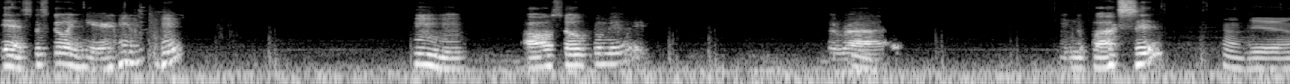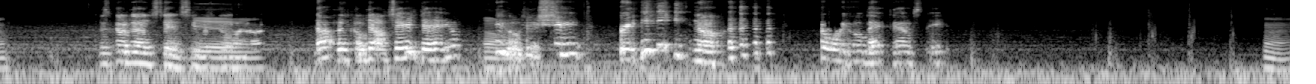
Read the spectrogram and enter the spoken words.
Yes, let's go in here. hmm. Also familiar. The ride. And the boxes. Huh, yeah. Let's go downstairs and see what's going on. No, let's go downstairs, Daniel. Oh. You go Oh, to the shit. No. I want to go back downstairs. Hmm.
